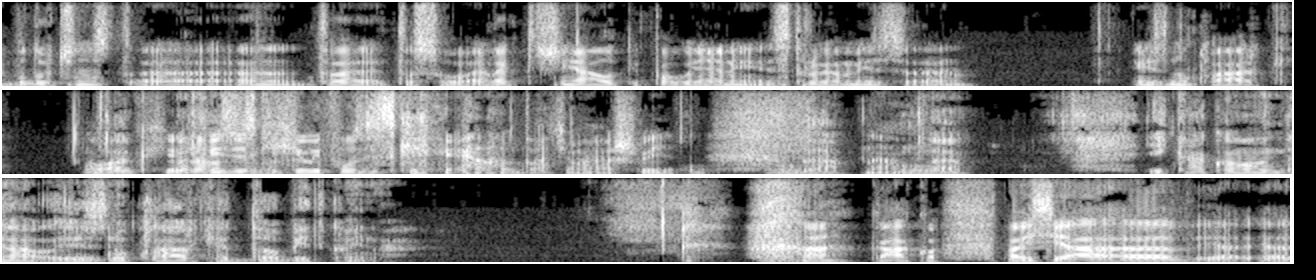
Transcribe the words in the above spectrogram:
budućnost, uh, uh, to, je, to su električni auti pogonjeni strujom iz, uh, iz nuklearki. Ovakvih, fizijskih ili fuzijskih, to ćemo još vidjeti. Da, Da. da. I kako je onda iz nuklearke do bitcoina? Ha, kako? Pa mislim, ja, uh, ja, ja-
